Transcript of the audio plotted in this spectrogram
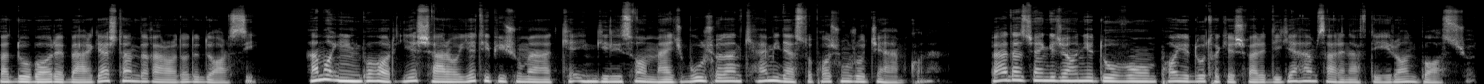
و دوباره برگشتن به قرارداد دارسی. اما این بار یه شرایطی پیش اومد که انگلیس ها مجبور شدن کمی دست و پاشون رو جمع کنن. بعد از جنگ جهانی دوم پای دو تا کشور دیگه هم سر نفت ایران باز شد.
